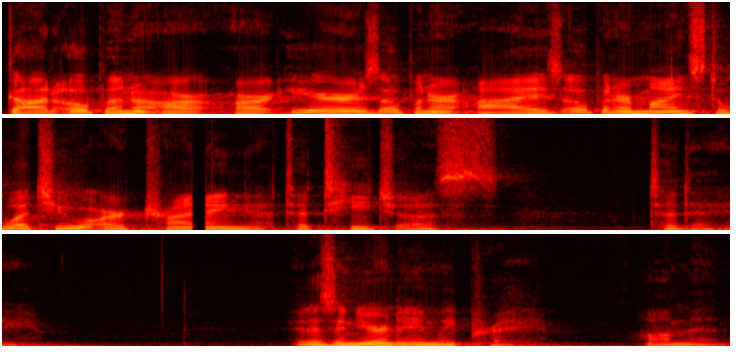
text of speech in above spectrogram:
God, open our, our ears, open our eyes, open our minds to what you are trying to teach us today. It is in your name we pray. Amen.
